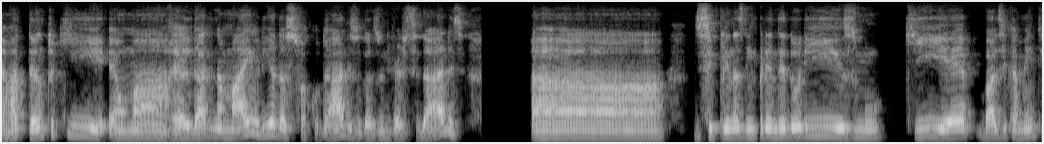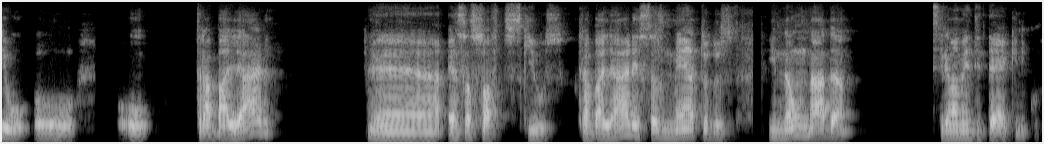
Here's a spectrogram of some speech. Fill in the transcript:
Tá? Tanto que é uma realidade na maioria das faculdades ou das universidades, disciplinas de empreendedorismo, que é basicamente o, o, o trabalhar é, essas soft skills, trabalhar esses métodos e não nada extremamente técnico.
